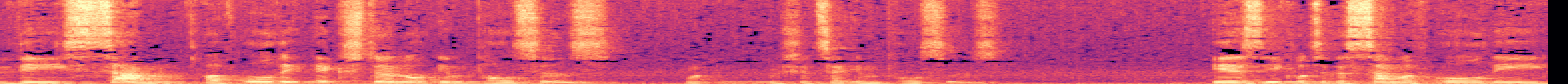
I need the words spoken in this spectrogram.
the sum of all the external impulses, we should say impulses, is equal to the sum of all the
